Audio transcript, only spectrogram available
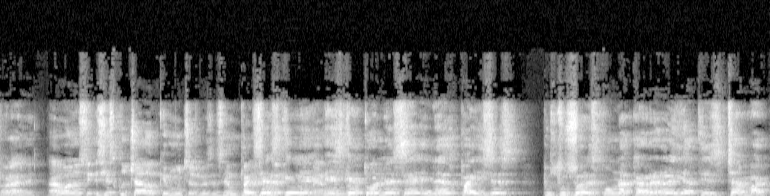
Órale. Ah, bueno, sí, sí he escuchado que muchas veces en Pues países es del primer que, es que tú en, ese, en esos países, pues tú sales con una carrera y ya tienes chamba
